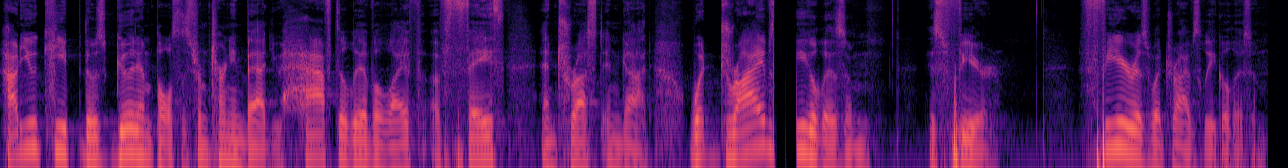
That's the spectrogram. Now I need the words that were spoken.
how do you keep those good impulses from turning bad? You have to live a life of faith and trust in God. What drives legalism is fear. Fear is what drives legalism.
